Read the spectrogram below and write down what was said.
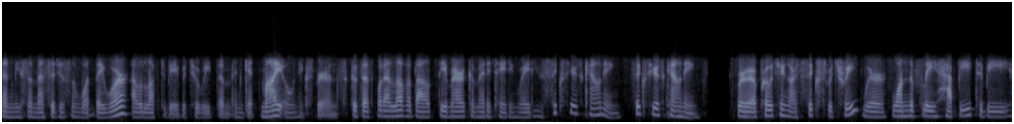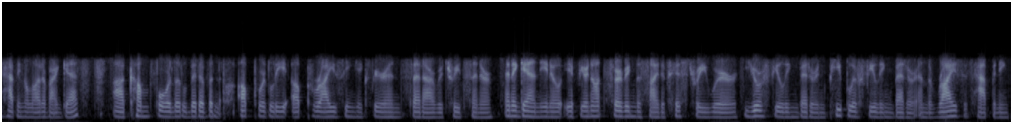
Send me some messages on what they were. I would love to be able to read them and get my own experience because that's what I love about the America Meditating Radio. Six years counting. Six years counting. We're approaching our sixth retreat. We're wonderfully happy to be having a lot of our guests uh, come for a little bit of an upwardly uprising experience at our retreat center. And again, you know, if you're not serving the side of history where you're feeling better and people are feeling better and the rise is happening,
